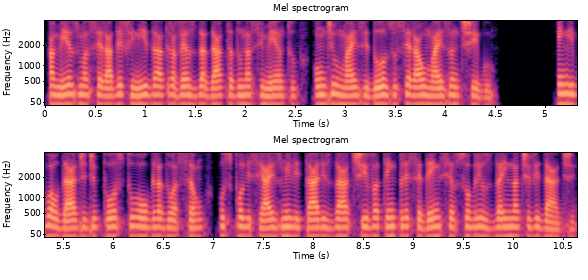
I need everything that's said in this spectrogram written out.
a mesma será definida através da data do nascimento, onde o mais idoso será o mais antigo. Em igualdade de posto ou graduação, os policiais militares da ativa têm precedência sobre os da inatividade.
